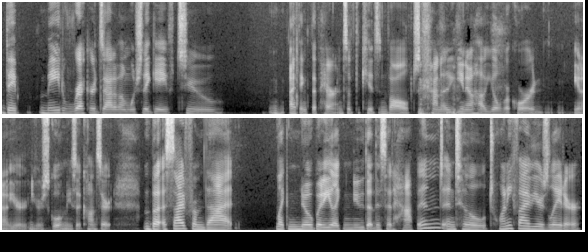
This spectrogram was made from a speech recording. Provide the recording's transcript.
They made records out of them which they gave to I think the parents of the kids involved, kind of, you know, how you'll record, you know, your your school music concert. But aside from that, like nobody like knew that this had happened until 25 years later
